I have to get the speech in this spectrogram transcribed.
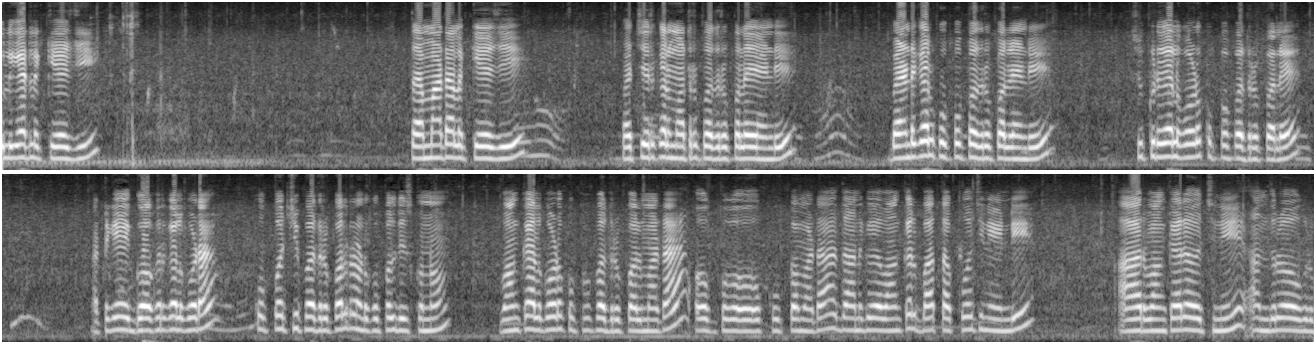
ఉల్లిగడ్డల కేజీ. టమాటాల కేజీ. పచ్చిరకాయలు మాత్రం పది రూపాయలు వేయండి బెండకాయలు కుప్ప పది రూపాయలు వేయండి చిక్కుడుకాయలు కూడా కుప్ప పది రూపాయలే. అట్టగే గోకరకాయలు కూడా కుప్ప వచ్చి పది రూపాయలు రెండు కుప్పలు తీసుకున్నాం. వంకాయలు కూడా కుప్ప పది రూపాయలు అన్నమాట ఒక ఒక కుప్ప అన్నమాట దానికి వంకాయలు బాగా తక్కువ వచ్చినాయండి. ఆరు వంకాయలు వచ్చినాయి. అందులో ఒకటి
